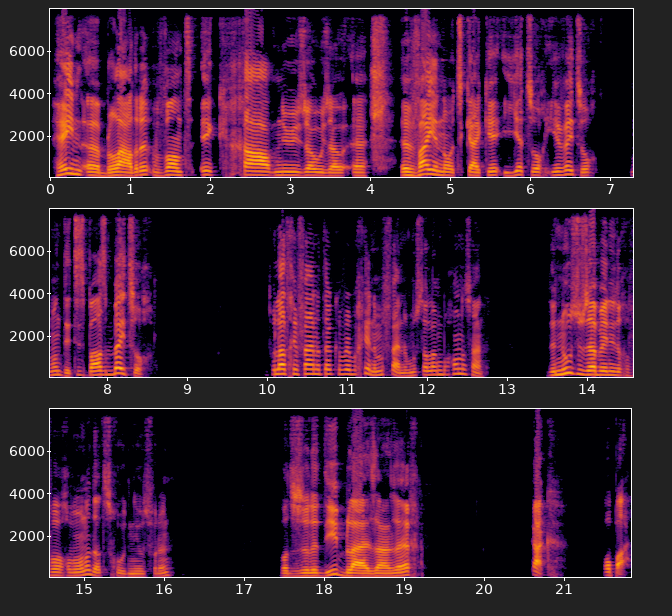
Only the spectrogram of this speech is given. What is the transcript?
heen eh, bladeren. Want ik ga nu sowieso eh Feyenoord kijken. Je toch, je weet toch. Want dit is baas Beet hoe laat geen Feyenoord ook alweer beginnen? Maar Feyenoord moest al lang begonnen zijn. De Noezoes hebben in ieder geval gewonnen. Dat is goed nieuws voor hun. Wat zullen die blij zijn, zeg. Kijk. Hoppa.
